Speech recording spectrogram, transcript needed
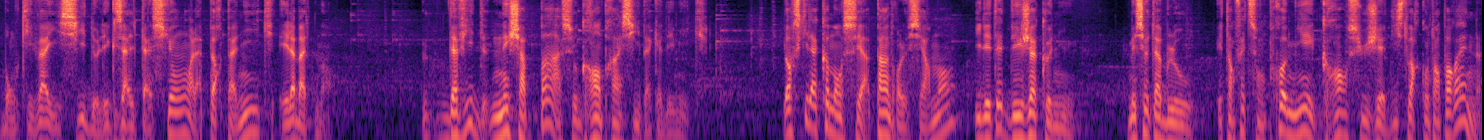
bon, qui va ici de l'exaltation à la peur panique et l'abattement. David n'échappe pas à ce grand principe académique. Lorsqu'il a commencé à peindre le serment, il était déjà connu. Mais ce tableau est en fait son premier grand sujet d'histoire contemporaine,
